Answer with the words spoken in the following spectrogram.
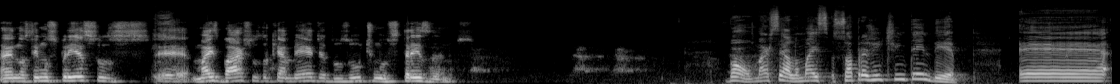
É, nós temos preços é, mais baixos do que a média dos últimos três anos. Bom, Marcelo, mas só para a gente entender, é,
